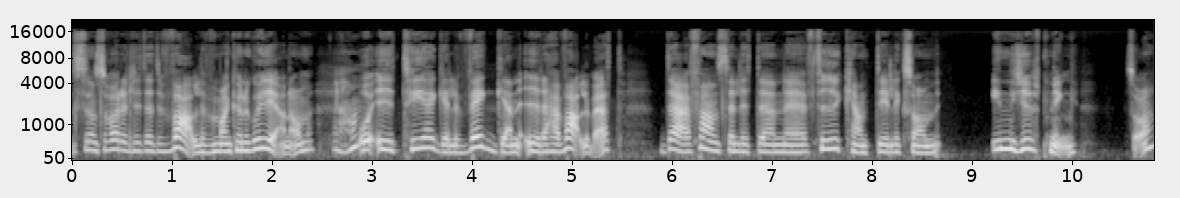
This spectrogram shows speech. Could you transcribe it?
sen så var det ett litet valv man kunde gå igenom. Jaha. Och i tegelväggen i det här valvet, där fanns en liten eh, fyrkantig liksom ingjutning. Så.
